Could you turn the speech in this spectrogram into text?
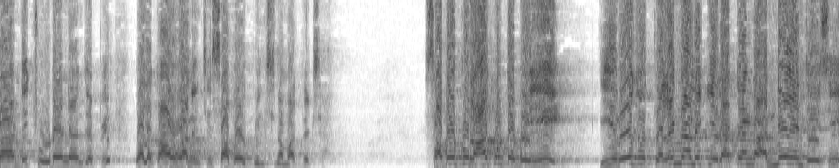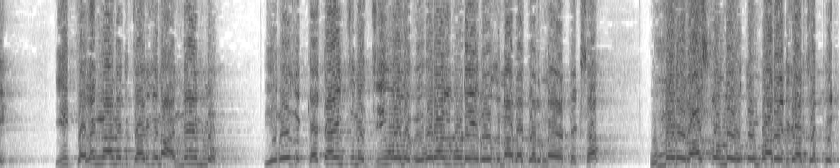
రాండి చూడండి అని చెప్పి వాళ్ళకు ఆహ్వానించి సభకు పిలిచినాం అధ్యక్ష. సభకు రాకుండా పోయి ఈ రోజు తెలంగాణకి రకంగా అన్యాయం చేసి ఈ తెలంగాణకు జరిగిన అన్యాయంలో ఈరోజు కేటాయించిన జీవోల వివరాలు కూడా ఈ రోజు నా దగ్గర ఉన్నాయి అధ్యక్ష. ఉమ్మడి రాష్ట్రంలో ఉత్తమ్ కుమార్ రెడ్డి గారు చెప్పారు.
